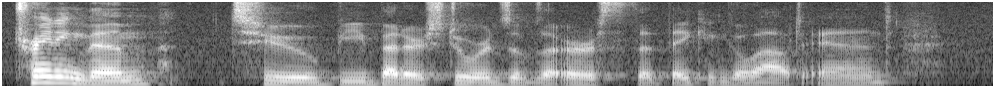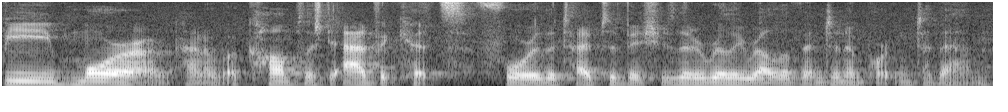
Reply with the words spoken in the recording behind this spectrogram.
training them to be better stewards of the earth, that they can go out and be more uh, kind of accomplished advocates for the types of issues that are really relevant and important to them.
